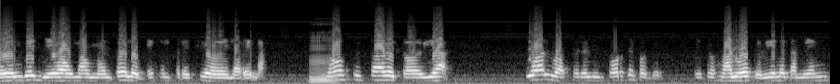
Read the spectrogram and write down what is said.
ende lleva un aumento de lo que es el precio de la arena. Mm. No se sabe todavía cuál va a ser el importe porque eso es algo que viene también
